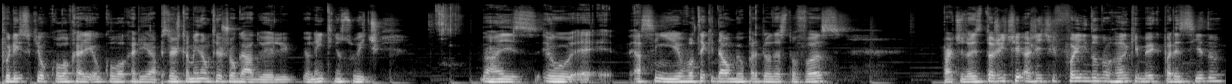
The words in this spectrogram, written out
Por isso que eu colocaria, eu colocaria, apesar de também não ter jogado ele, eu nem tenho Switch. Mas eu, é, assim, eu vou ter que dar o meu pra The Last of Us, parte 2. Então a gente, a gente foi indo no ranking meio que parecido,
